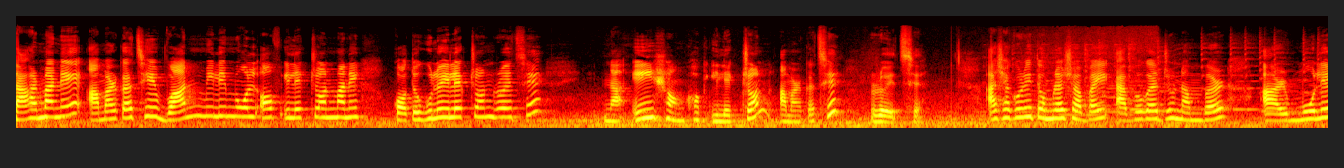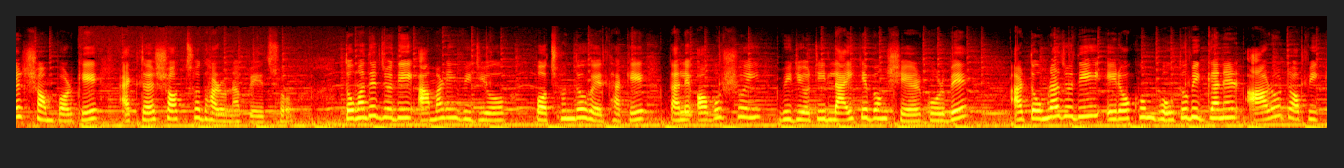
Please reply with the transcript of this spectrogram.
তার মানে আমার কাছে ওয়ান মিলিমোল অফ ইলেকট্রন মানে কতগুলো ইলেকট্রন রয়েছে? না, এই সংখ্যক ইলেকট্রন আমার কাছে রয়েছে। আশা করি তোমরা সবাই অ্যাভোগাড্রো নাম্বার আর মোলের সম্পর্কে একটা স্বচ্ছ ধারণা পেয়েছ। তোমাদের যদি আমার এই ভিডিও পছন্দ হয়ে থাকে, তাহলে অবশ্যই ভিডিওটি লাইক এবং শেয়ার করবে। আর তোমরা যদি এরকম ভৌতবিজ্ঞানের আরও টপিক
